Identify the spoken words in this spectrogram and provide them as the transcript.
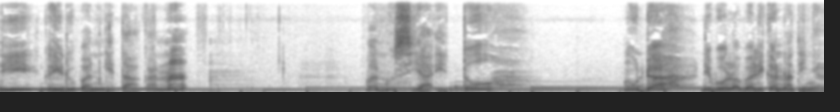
di kehidupan kita karena manusia itu mudah dibolak-balikan hatinya.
